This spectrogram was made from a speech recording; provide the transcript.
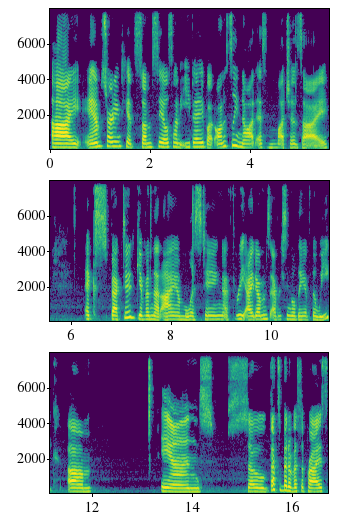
I am starting to get some sales on eBay, but honestly, not as much as I expected given that I am listing three items every single day of the week. Um, and so that's a bit of a surprise.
